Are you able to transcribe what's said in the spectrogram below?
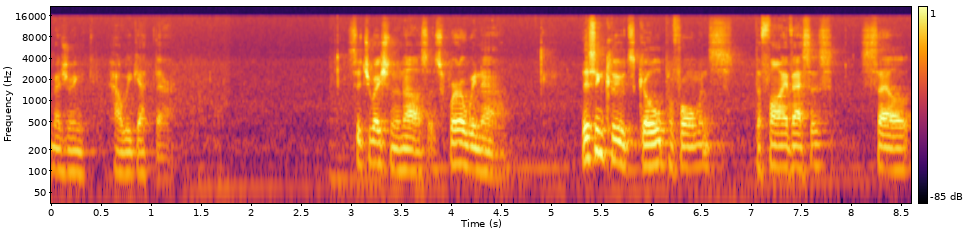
measuring how we get there. Situation analysis, where are we now? This includes goal performance, the five S's, sell,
